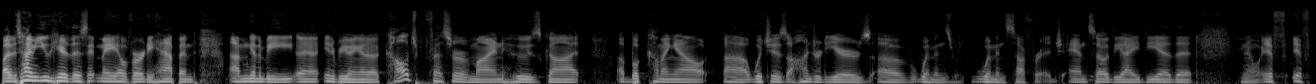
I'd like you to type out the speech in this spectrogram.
By the time you hear this it may have already happened. I'm going to be uh, interviewing a college professor of mine who's got a book coming out uh, which is 100 years of women's women's suffrage. And so the idea that you know if if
